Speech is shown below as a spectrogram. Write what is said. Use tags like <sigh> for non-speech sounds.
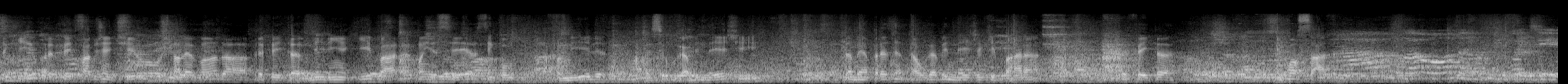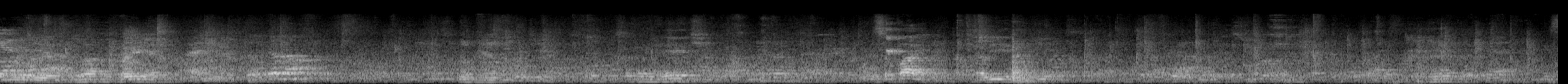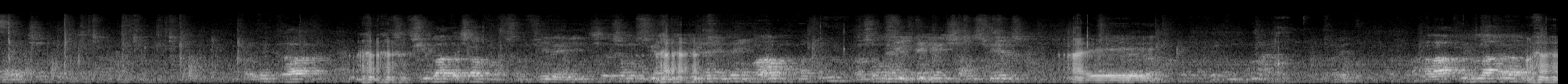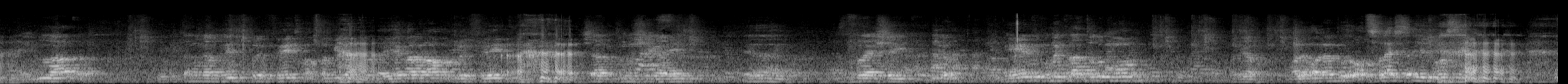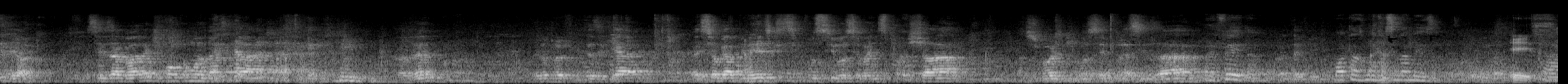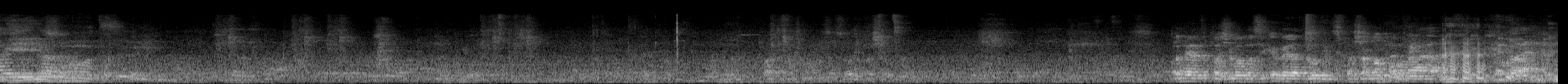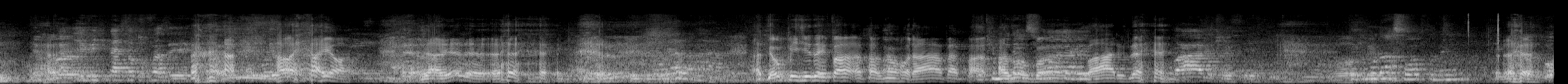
momento aqui, o prefeito Fábio Gentil está levando a prefeita Mirim aqui para conhecer, assim como a família, conhecer o gabinete e também apresentar o gabinete aqui para a prefeita empossada. Bom dia. Seu pai? Ali. Entrar. Os filhos lá, tá tirando os filhos aí. Chama os filhos aqui. Vamos. Nós somos filhos dele, chamamos os filhos. Aí, Olha lá, filho do lado. Filho do lado. Ele está no gabinete do prefeito, com a família toda aí, agora nova prefeito. Já quando chegar aí, é, flecha aí, aqui, ó. Entra e como entrar todo mundo. Olha, ó. olha, olha os flechas aí de vocês. Aí, ó. Vocês agora que vão comandar a cidade. Tá vendo? Pelo prefeito, esse aqui é, vai ser o gabinete que, se possível, você vai despachar as coisas que você precisar. Prefeita, bota as mãos assim na mesa. isso. Aí, garoto. Ô Neto, para chegar você que é vereador, que despachar com a mão. Agora tem reivindicação para fazer. Aí, ó. Já vê, né? Até um pedido aí para não orar, para fazer um banho, vários, né? Vários, prefeito. Tem que mudar as fotos também, né? <laughs>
